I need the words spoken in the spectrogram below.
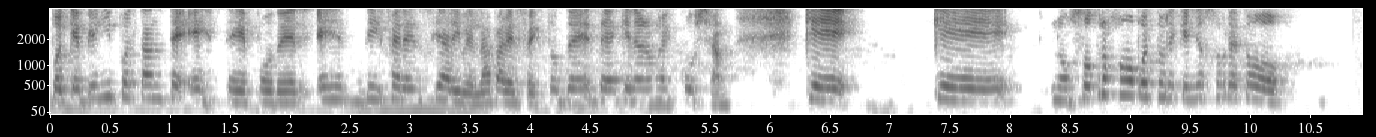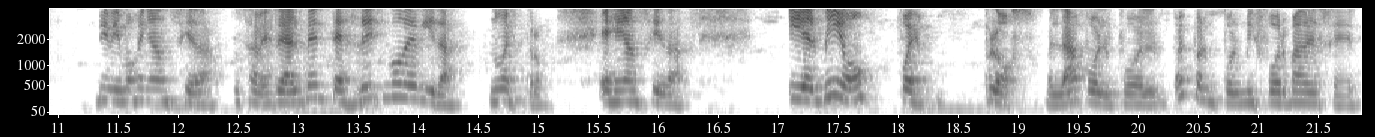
porque es bien importante este, poder eh, diferenciar y verla para efectos de, de, quienes nos escuchan, que, que nosotros como puertorriqueños sobre todo vivimos en ansiedad, tú sabes, realmente el ritmo de vida nuestro es en ansiedad. Y el mío, pues plus, ¿verdad? Por, por, pues, por, por mi forma de ser.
